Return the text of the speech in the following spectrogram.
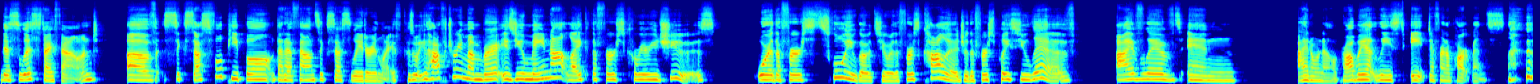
this list I found of successful people that have found success later in life. Because what you have to remember is you may not like the first career you choose, or the first school you go to, or the first college, or the first place you live. I've lived in I don't know, probably at least eight different apartments.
